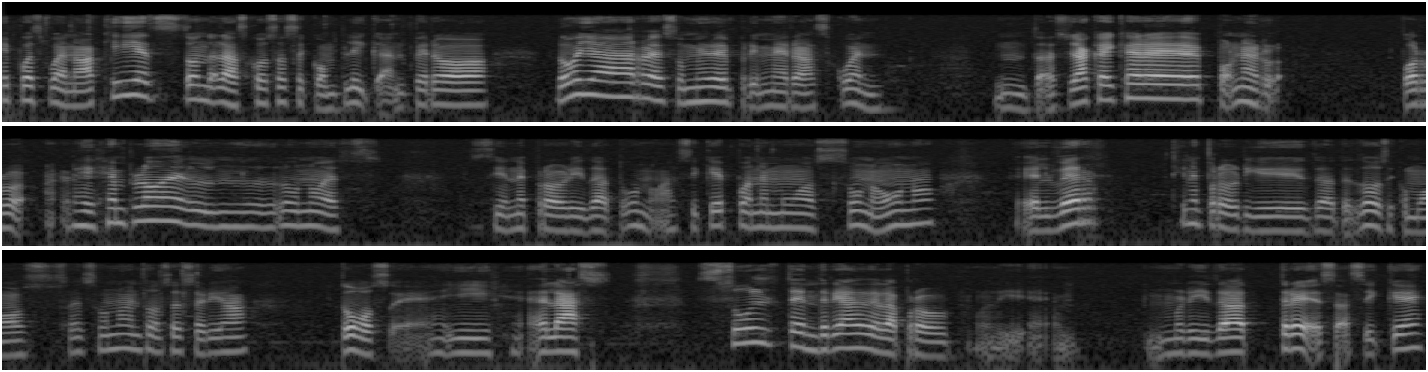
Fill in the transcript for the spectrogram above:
Y pues bueno, aquí es donde las cosas se complican, pero lo voy a resumir en primeras cuentas ya que hay que ponerlo. Por ejemplo, el 1 es tiene prioridad 1, así que ponemos 1, 1. El ver tiene prioridad 2 y como es 1, entonces sería 12. Y el azul tendría de la prioridad 3, así que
